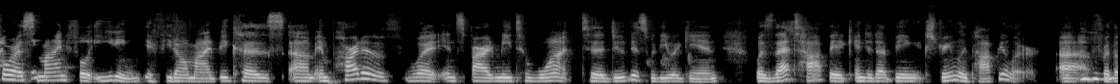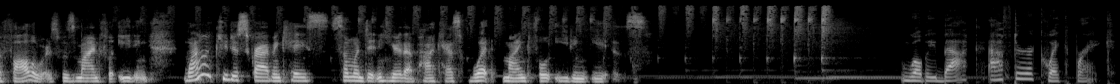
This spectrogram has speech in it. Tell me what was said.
for us mindful eating if you don't mind because um, and part of what inspired me to want to do this with you again was that topic ended up being extremely popular uh, mm-hmm. for the followers was mindful eating. Why don't you describe in case someone didn't hear that podcast what mindful eating is? We'll be back after a quick break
